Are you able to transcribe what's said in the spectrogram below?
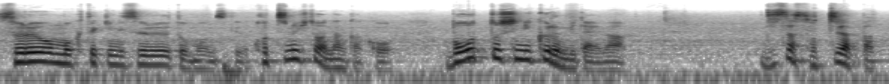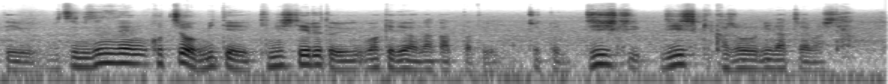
それを目的にすると思うんですけどこっちの人はなんかこうぼーっとしに来るみたいな実はそっちだったっていう別に全然こっちを見て気にしているというわけではなかったというちょっと自意識自意識過剰になっちゃいました。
